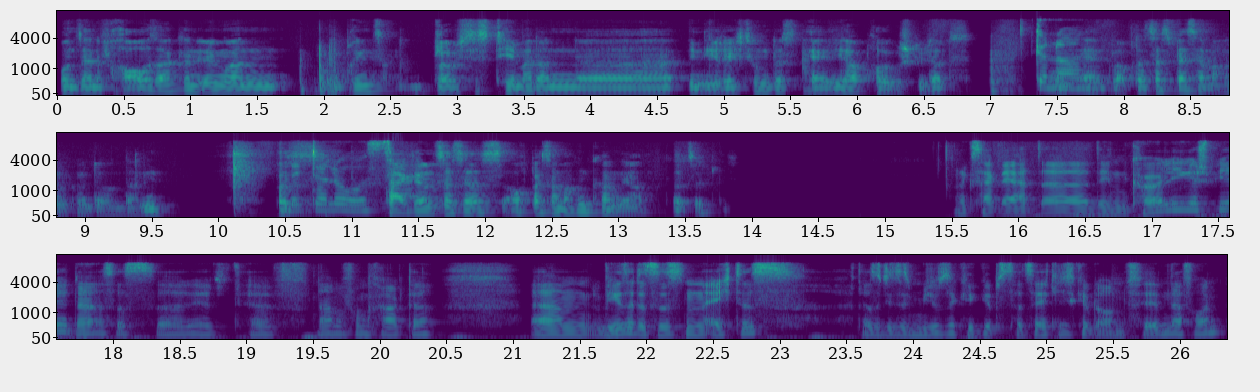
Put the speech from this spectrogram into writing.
und seine Frau sagt dann irgendwann, bringt, glaube ich, das Thema dann äh, in die Richtung, dass er die Hauptrolle gespielt hat Genau. und er glaubt, dass er es besser machen könnte und dann was, Legt er los. zeigt er uns, dass er es auch besser machen kann, ja, tatsächlich. Er gesagt, er hat äh, den Curly gespielt, ne? Ist das äh, der, der, Name vom Charakter? Ähm, wie gesagt, es ist ein echtes, also dieses Musical gibt es tatsächlich, es gibt auch einen Film davon.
